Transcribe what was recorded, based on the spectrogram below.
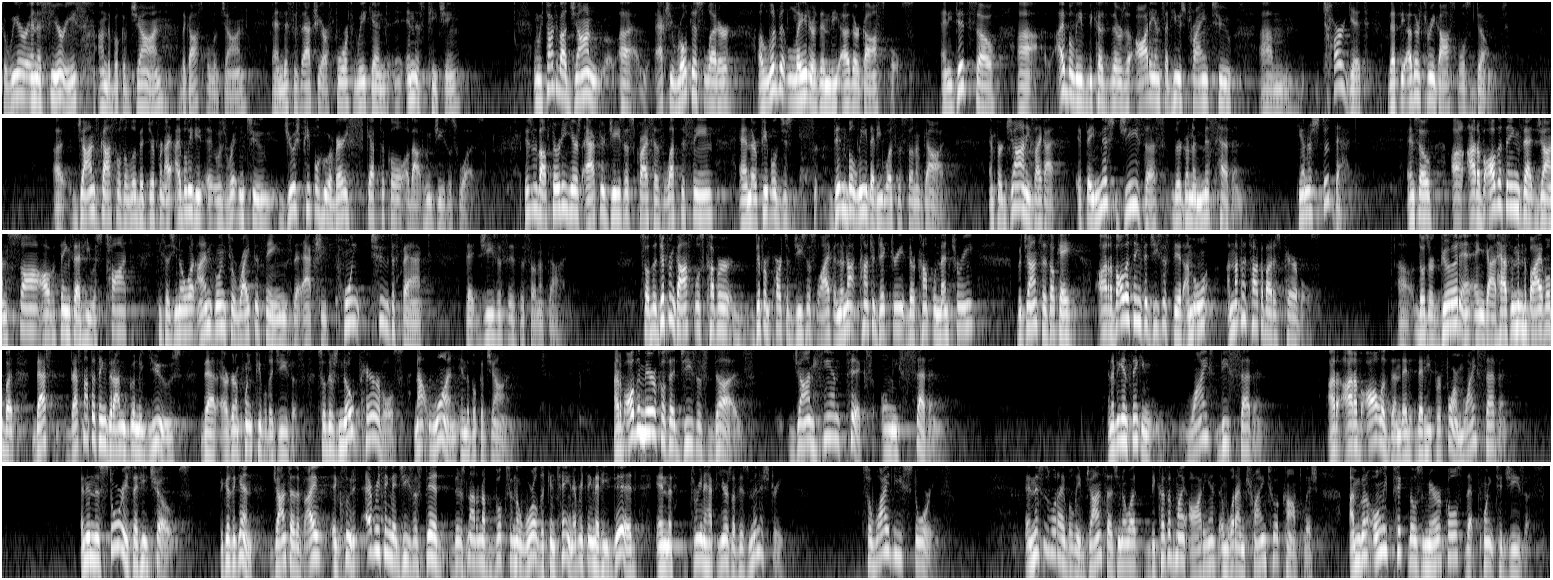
So, we are in a series on the book of John, the Gospel of John, and this is actually our fourth weekend in this teaching. And we've talked about John uh, actually wrote this letter a little bit later than the other Gospels. And he did so, uh, I believe, because there was an audience that he was trying to um, target that the other three Gospels don't. Uh, John's gospel is a little bit different. I, I believe it was written to Jewish people who are very skeptical about who Jesus was. This is about 30 years after Jesus Christ has left the scene, and there are people just didn't believe that he was the Son of God. And for John, he's like, if they miss Jesus, they're going to miss heaven. He understood that. And so, uh, out of all the things that John saw, all the things that he was taught, he says, you know what? I'm going to write the things that actually point to the fact that Jesus is the Son of God. So the different gospels cover different parts of Jesus' life, and they're not contradictory, they're complementary. But John says, okay, out of all the things that Jesus did, I'm, I'm not going to talk about his parables. Uh, those are good, and, and, God has them in the Bible, but that's, that's not the thing that I'm going to use that are going to point people to Jesus. So there's no parables, not one, in the book of John. Out of all the miracles that Jesus does, John handpicks only seven. And I began thinking, why these seven? Out of, out of all of them that, that he performed, why seven? And then the stories that he chose. Because again, John said, if I included everything that Jesus did, there's not enough books in the world to contain everything that he did in the three and a half years of his ministry. So, why these stories? And this is what I believe. John says, you know what? Because of my audience and what I'm trying to accomplish, I'm going to only pick those miracles that point to Jesus.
